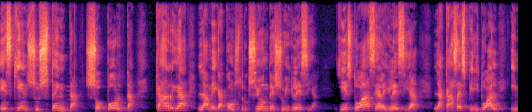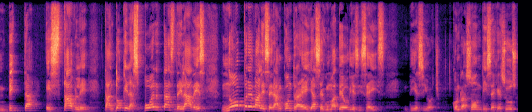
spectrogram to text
es quien sustenta, soporta, carga la megaconstrucción de su iglesia. Y esto hace a la iglesia la casa espiritual invicta, estable, tanto que las puertas del Hades no prevalecerán contra ella, según Mateo 16, 18. Con razón dice Jesús,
